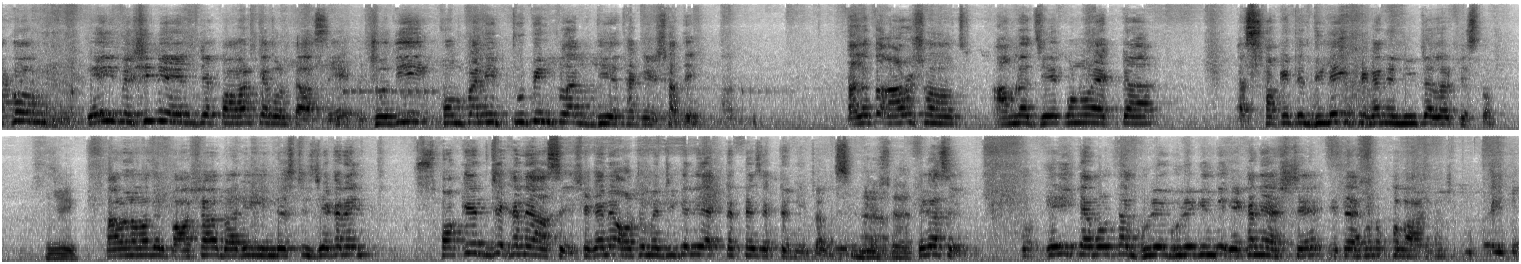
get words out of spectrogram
এখন এই মেশিনের যে পাওয়ার কেবলটা আছে যদি কোম্পানি টু পিন প্লাগ দিয়ে থাকে এর সাথে তাহলে তো আরও সহজ। আমরা যে কোনো একটা সকেটে দিলেই সেখানে নিউট্রাল আর ফেস পাবো কারণ আমাদের বাসা বাড়ি ইন্ডাস্ট্রি যেখানে সকেট যেখানে আছে সেখানে অটোমেটিক্যালি একটা ফেজ একটা নিউট্রাল আছে। ঠিক আছে? তো এই কেবলটা ঘুরে ঘুরে কিন্তু এখানে আসছে। এটা এখনও খোলা হয়নি এই যে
